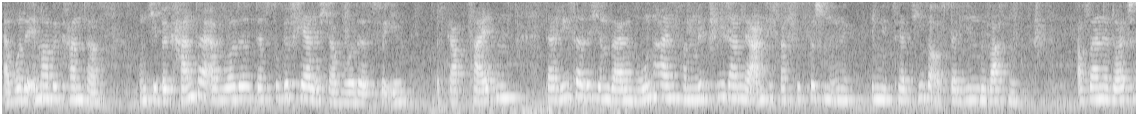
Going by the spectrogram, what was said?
Er wurde immer bekannter. Und je bekannter er wurde, desto gefährlicher wurde es für ihn. Es gab Zeiten, da ließ er sich in seinem Wohnheim von Mitgliedern der antirassistischen Initiative aus Berlin bewachen. Auch seine deutsche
